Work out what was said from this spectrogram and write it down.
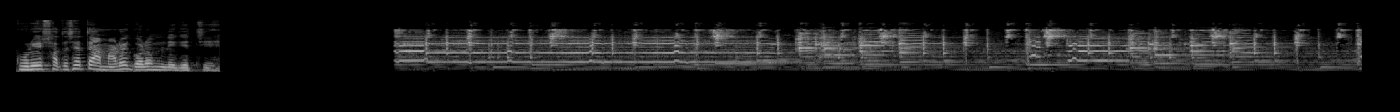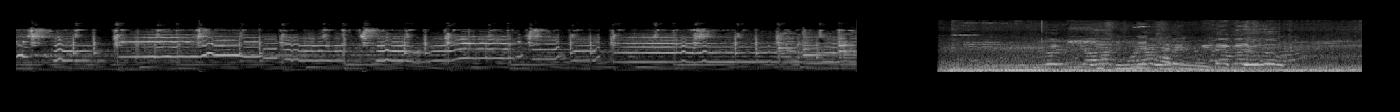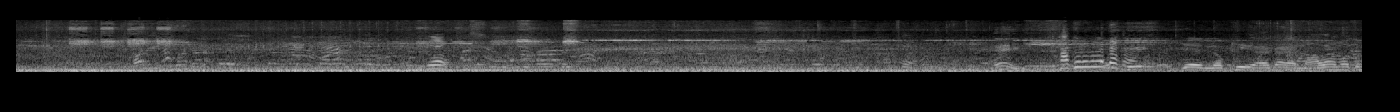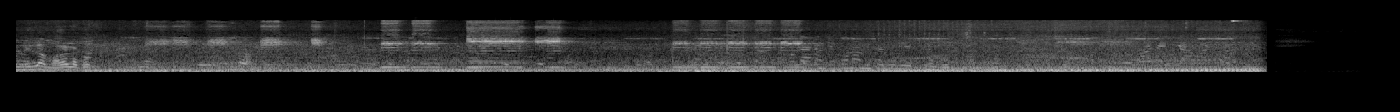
ঠাকুরের সাথে সাথে আমারও গরম লেগেছে। লক্ষ্মী মালার মতন নিলাম, মালাটা কত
